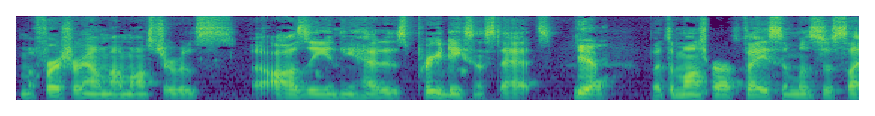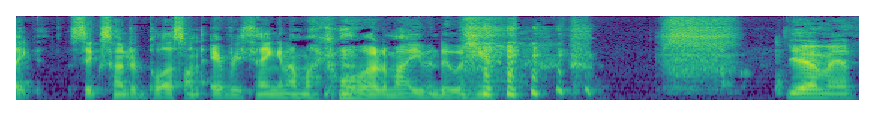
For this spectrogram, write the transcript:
my first round, my monster was uh, Ozzy, and he had his pretty decent stats. Yeah. But the monster I was facing was just like 600 plus on everything, and I'm like, "What am I even doing here?" Yeah, man.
